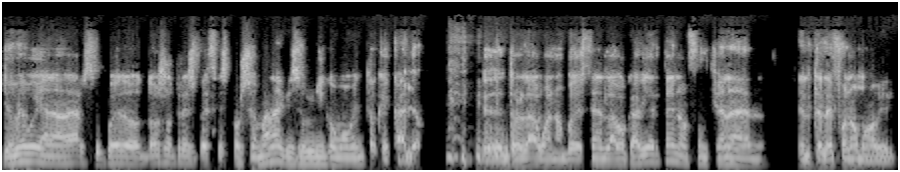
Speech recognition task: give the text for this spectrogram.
Yo me voy a nadar, si puedo, dos o tres veces por semana, que es el único momento que callo. Dentro del agua no puedes tener la boca abierta y no funciona el, teléfono móvil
